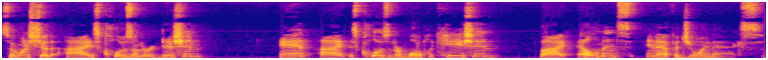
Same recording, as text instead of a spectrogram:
So we want to show that I is closed under addition, and I is closed under multiplication by elements in f adjoin x.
